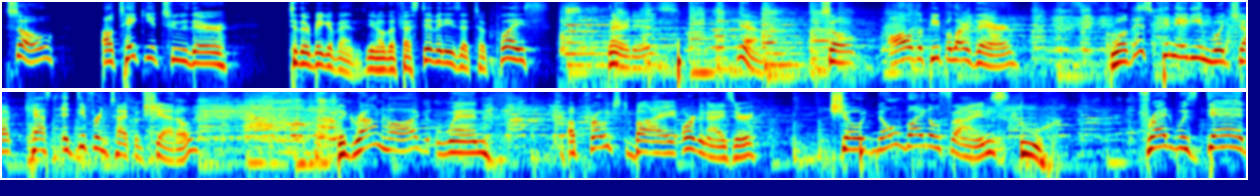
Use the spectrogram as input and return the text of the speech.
So I'll take you to their to their big event. You know, the festivities that took place. There it is. Yeah. So all the people are there. Well, this Canadian woodchuck cast a different type of shadow. The groundhog, when approached by organizer, showed no vital signs. Ooh. Fred was dead.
